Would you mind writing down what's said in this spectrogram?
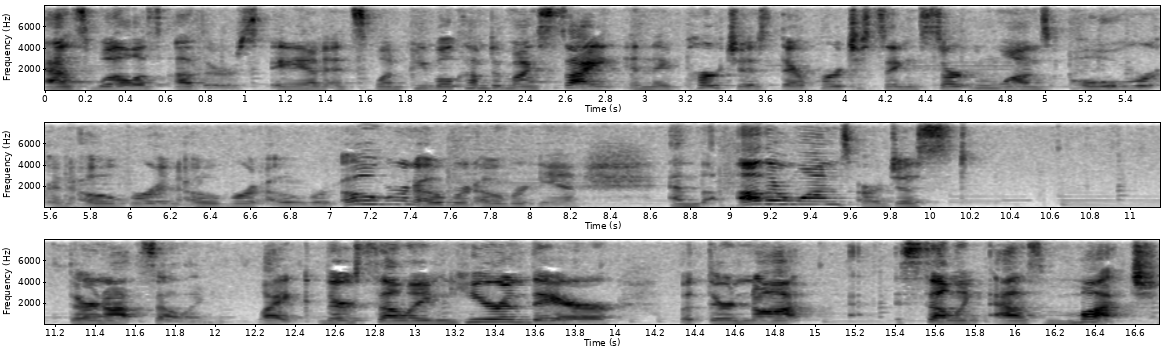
as well as others. And it's when people come to my site and they purchase, they're purchasing certain ones over and over and over and over and over and over and over again. And the other ones are just, they're not selling. Like they're selling here and there, but they're not selling as much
